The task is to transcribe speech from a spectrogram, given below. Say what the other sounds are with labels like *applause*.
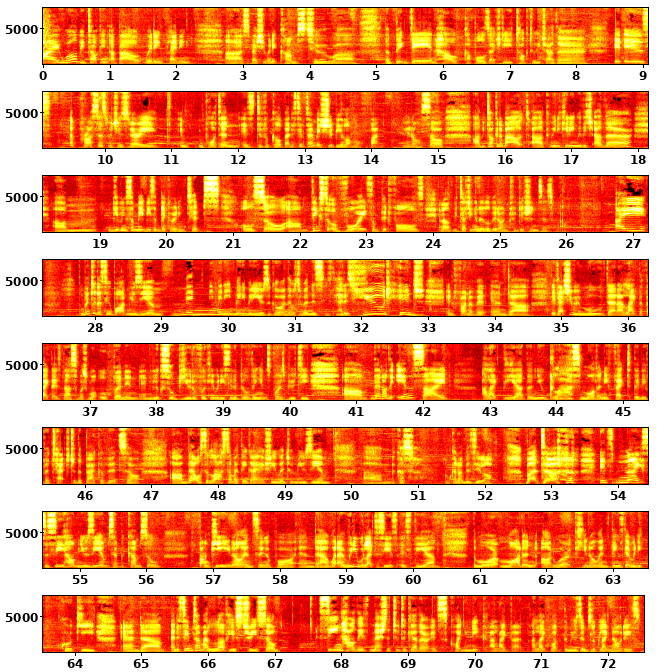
I will be talking about wedding planning, uh, especially when it comes to uh, the big day and how couples actually talk to each other. It is a process which is very important, is difficult, but at the same time, it should be a lot more fun. You know, so I'll be talking about uh, communicating with each other, um, giving some maybe some decorating tips, also um, things to avoid, some pitfalls, and I'll be touching a little bit on traditions as well. I went to the Singapore Art Museum many, many, many, many years ago, and that was when this *laughs* had this huge hedge in front of it, and uh, they've actually removed that. I like the fact that it's now so much more open and, and looks so beautiful. You can really see the building and its for its beauty. Um, then on the inside. I like the uh, the new glass modern effect that they've attached to the back of it. So um, that was the last time I think I actually went to a museum um, because I'm kind of busy lah. But uh, *laughs* it's nice to see how museums have become so funky, you know, in Singapore. And uh, what I really would like to see is, is the um, the more modern artwork, you know, when things get really quirky. And uh, at the same time, I love history, so seeing how they've meshed the two together, it's quite unique. I like that. I like what the museums look like nowadays.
